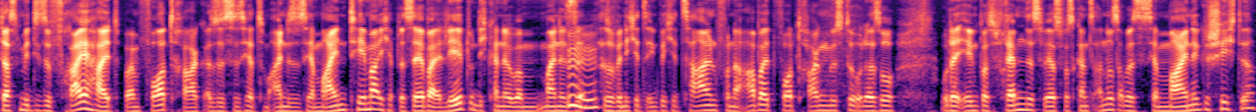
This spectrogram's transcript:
dass mir diese Freiheit beim Vortrag, also es ist ja zum einen, es ist ja mein Thema, ich habe das selber erlebt und ich kann ja über meine, mhm. also wenn ich jetzt irgendwelche Zahlen von der Arbeit vortragen müsste oder so oder irgendwas Fremdes, wäre es was ganz anderes, aber es ist ja meine Geschichte.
